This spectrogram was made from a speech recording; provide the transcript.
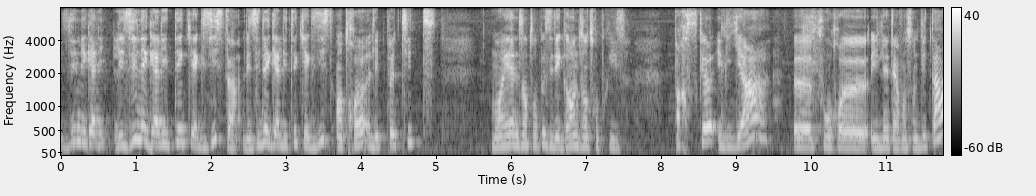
inégali- les inégalités qui existent, les inégalités qui existent entre les petites, moyennes entreprises et les grandes entreprises. Parce qu'il y a, euh, pour euh, l'intervention de l'État,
